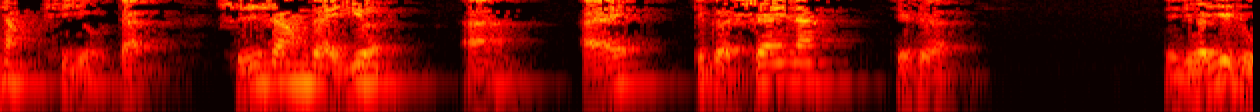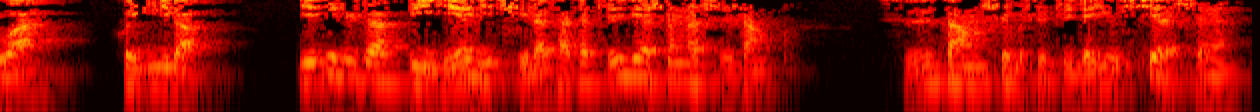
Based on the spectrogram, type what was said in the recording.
上是有的，时伤在月啊，哎，这个身呢，就是，也就是日主啊，会遇到，也就是说，比劫你取了它，它直接生了时伤，时伤是不是直接又泄了身？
